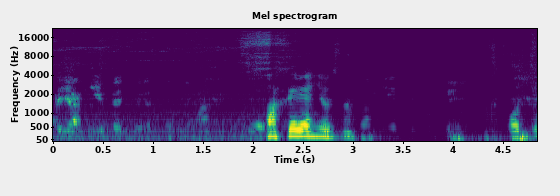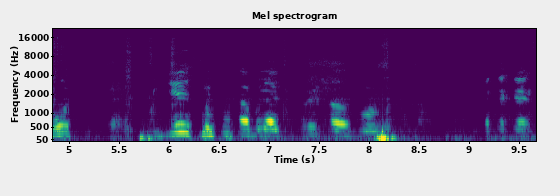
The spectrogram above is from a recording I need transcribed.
А як її, блядь, переставляти? А хрен його знає. Там є ті двері? Отут є, ну тут, а, блядь, криша должна. Потихеньку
